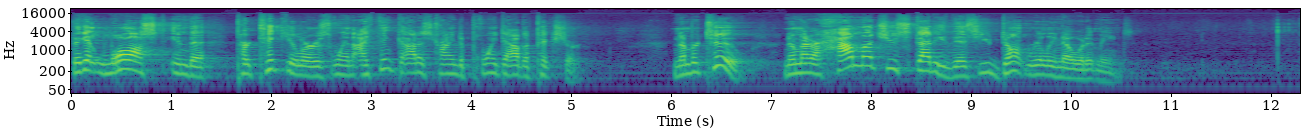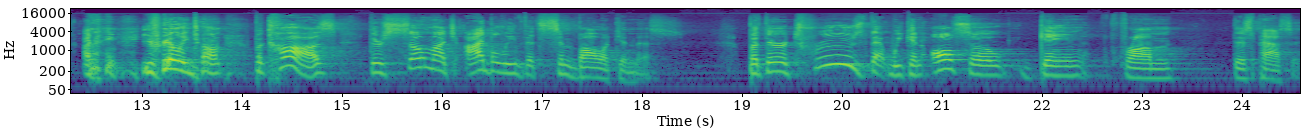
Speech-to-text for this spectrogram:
They get lost in the particulars when I think God is trying to point out a picture. Number two, no matter how much you study this, you don't really know what it means. I mean, you really don't because there's so much I believe that's symbolic in this. But there are truths that we can also gain from this passage.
